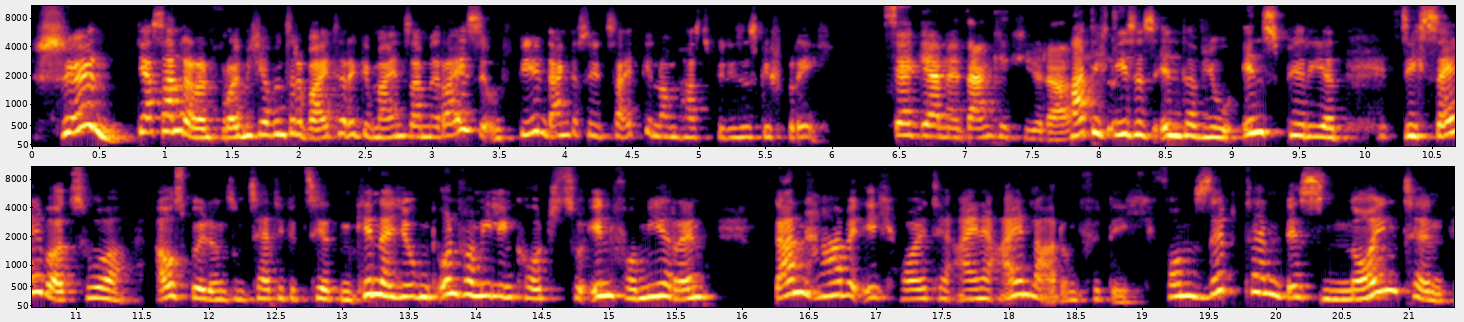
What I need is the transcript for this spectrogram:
Schön. Ja, Sandra, dann freue ich mich auf unsere weitere gemeinsame Reise und vielen Dank, dass du die Zeit genommen hast für dieses Gespräch. Sehr gerne, danke Kira. Hat dich dieses Interview inspiriert, sich selber zur Ausbildung zum zertifizierten Kinder-, Jugend- und Familiencoach zu informieren? Dann habe ich heute eine Einladung für dich. Vom 7. bis 9.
